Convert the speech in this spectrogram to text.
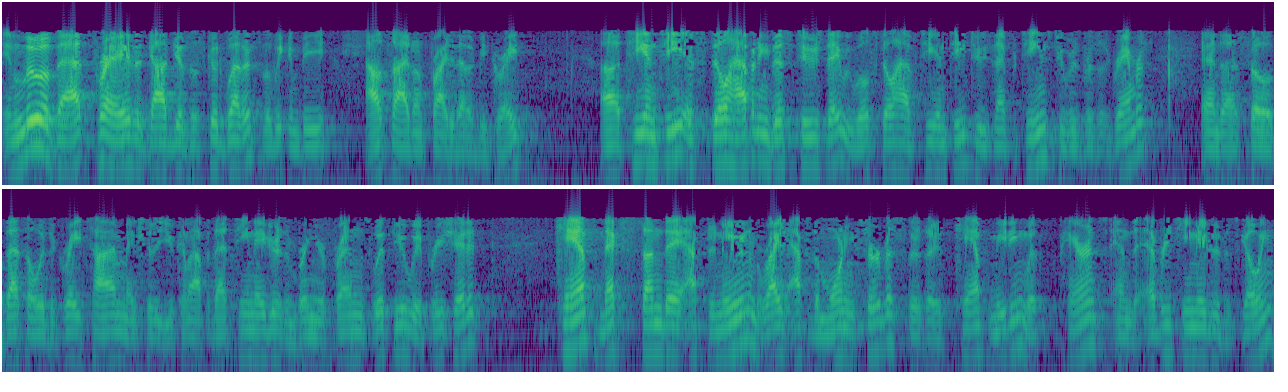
in lieu of that, pray that God gives us good weather so that we can be outside on Friday. That would be great. Uh, TNT is still happening this Tuesday. We will still have TNT Tuesday night for teens, Tubers versus Grammars, and uh, so that's always a great time. Make sure that you come out for that, teenagers, and bring your friends with you. We appreciate it. Camp next Sunday afternoon, right after the morning service. There's a camp meeting with parents and every teenager that's going.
